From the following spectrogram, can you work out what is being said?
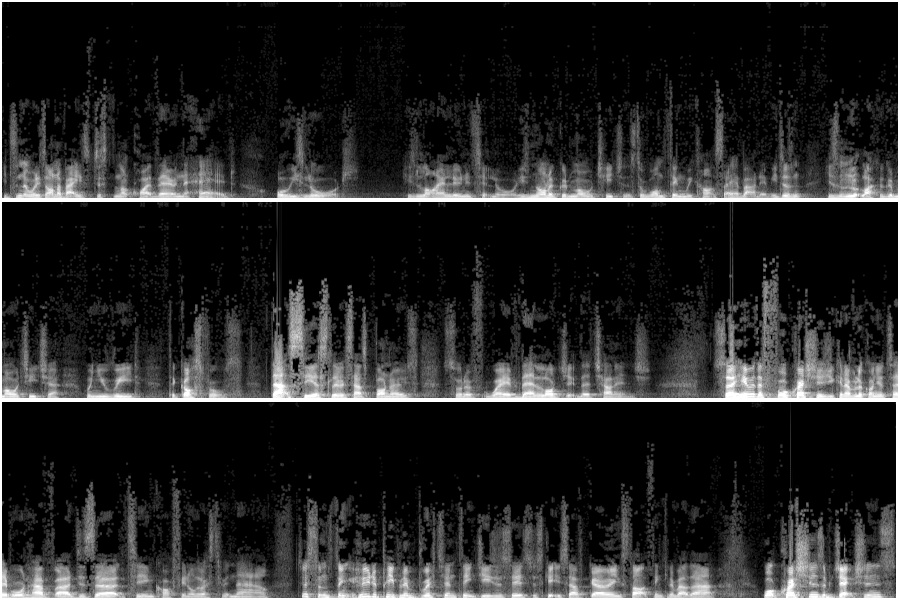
He doesn't know what he's on about. He's just not quite there in the head. Or he's Lord. He's liar, lunatic Lord. He's not a good moral teacher. That's the one thing we can't say about him. He doesn't, he doesn't look like a good moral teacher when you read the Gospels. That's C.S. Lewis. That's Bono's sort of way of their logic, their challenge. So here are the four questions you can have a look on your table. We'll have uh, dessert, tea, and coffee, and all the rest of it now. Just something. Who do people in Britain think Jesus is? Just get yourself going. Start thinking about that. What questions, objections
